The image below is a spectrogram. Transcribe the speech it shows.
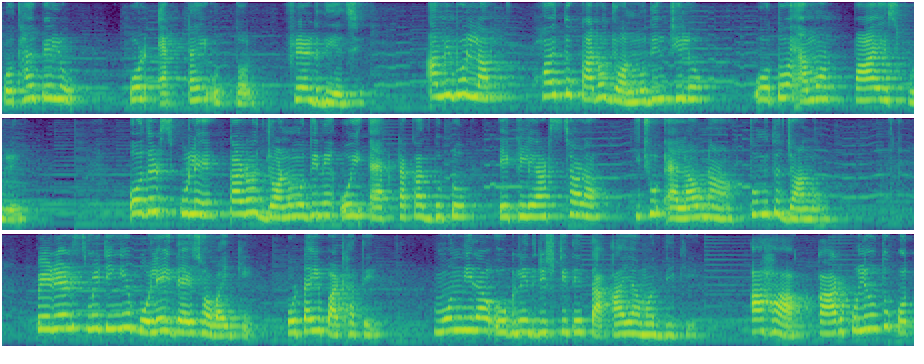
কোথায় পেল, ওর একটাই উত্তর ফ্রেন্ড দিয়েছে। আমি বললাম, হয়তো কারও জন্মদিন ছিল, ও তো এমন পায় স্কুলে। ওদের স্কুলে কারও জন্মদিনে ওই এক টাকার দুটো এক্লেয়ার্স ছাড়া কিছু অ্যালাও না, তুমি তো জানো। পেরেন্টস মিটিংয়ে বলেই দেয় সবাইকে, ওটাই পাঠাতে। মন্দিরা অগ্নিদৃষ্টিতে তাকায় আমার দিকে। আহা, কার কোলেও তো কত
